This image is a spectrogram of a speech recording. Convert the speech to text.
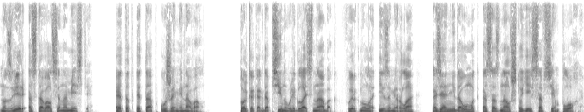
но зверь оставался на месте. Этот этап уже миновал. Только когда псина улеглась на бок, фыркнула и замерла, хозяин-недоумок осознал, что ей совсем плохо.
